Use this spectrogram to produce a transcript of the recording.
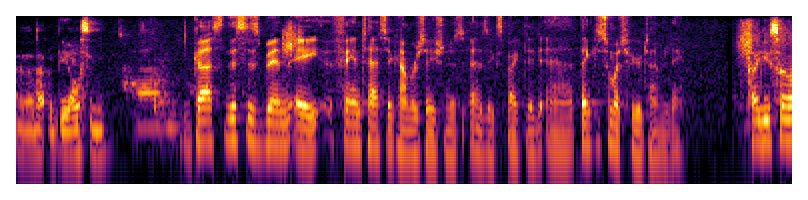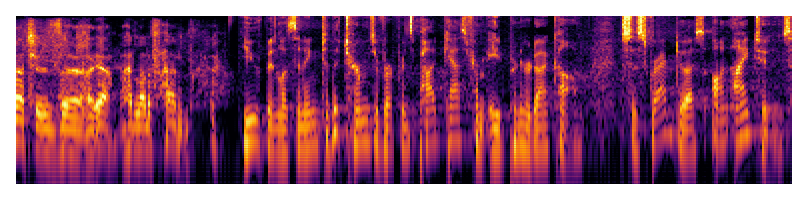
uh, that would be awesome. Gus, this has been a fantastic conversation as, as expected. Uh, thank you so much for your time today. Thank you so much. It was, uh, yeah, I had a lot of fun. You've been listening to the Terms of Reference podcast from aidpreneur.com. Subscribe to us on iTunes.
